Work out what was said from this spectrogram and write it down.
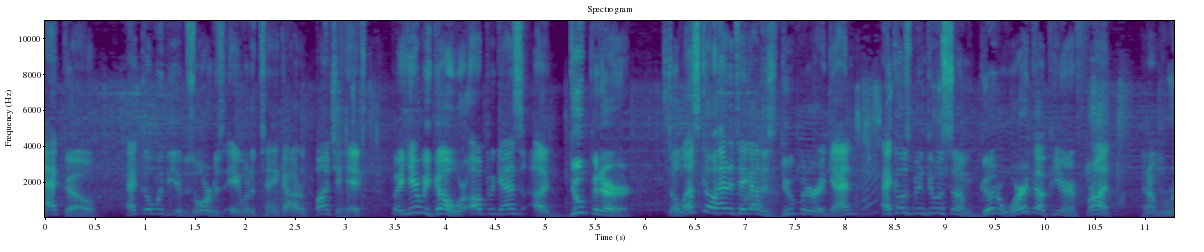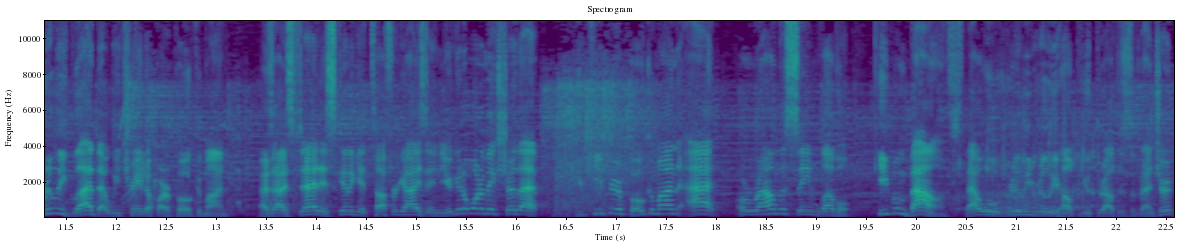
Echo. Echo with the Absorb is able to tank out a bunch of hits. But here we go. We're up against a Dewpider. So let's go ahead and take out this Dewpider again. Echo's been doing some good work up here in front, and I'm really glad that we trained up our Pokemon. As I said, it's going to get tougher, guys, and you're going to want to make sure that you keep your Pokemon at around the same level. Keep them balanced. That will really, really help you throughout this adventure.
